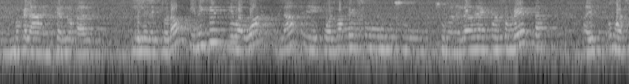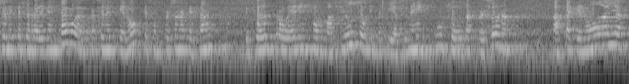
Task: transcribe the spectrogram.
lo mismo que las agencias locales. Y el electorado tiene que evaluar ¿verdad? cuál va a ser su, manera de actuar sobre esta hay ocasiones que se radican cargos, hay ocasiones que no, que son personas que están, que pueden proveer información sobre investigaciones en curso de otras personas. Hasta que no haya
